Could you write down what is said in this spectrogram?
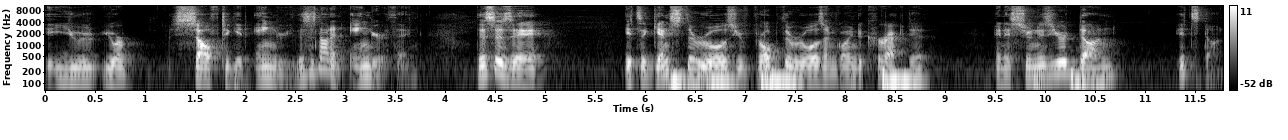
you yourself to get angry. This is not an anger thing. This is a it's against the rules. You've broke the rules. I'm going to correct it. And as soon as you're done, it's done.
